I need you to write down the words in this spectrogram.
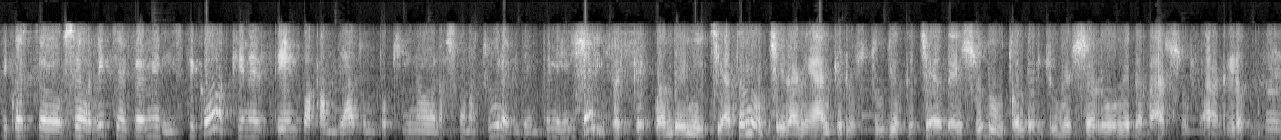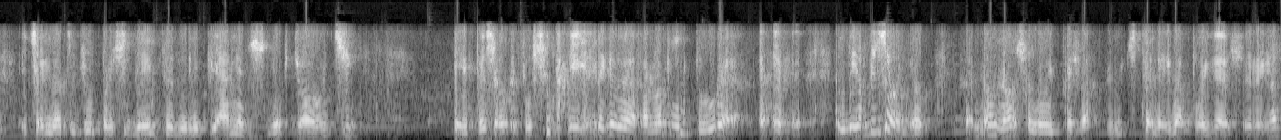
di questo, servizio infermieristico che nel tempo ha cambiato un pochino la sua natura evidentemente. Sì, perché quando è iniziato non c'era neanche lo studio che c'è adesso, ho dovuto andare giù nel salone da basso a farlo mm. e c'è arrivato giù il presidente delle piane, il signor Giorgi, e pensavo che fosse un cliente che doveva fare la puntura, aveva bisogno, no, no, sono il privato, lui ci teneva poi a essere...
